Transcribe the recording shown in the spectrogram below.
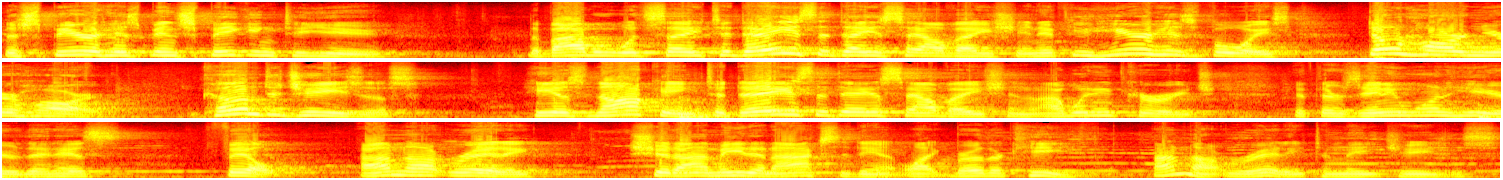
The Spirit has been speaking to you. The Bible would say, Today is the day of salvation. If you hear His voice, don't harden your heart. Come to Jesus. He is knocking. Today is the day of salvation. And I would encourage, if there's anyone here that has felt, I'm not ready, should I meet an accident like Brother Keith, I'm not ready to meet Jesus.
